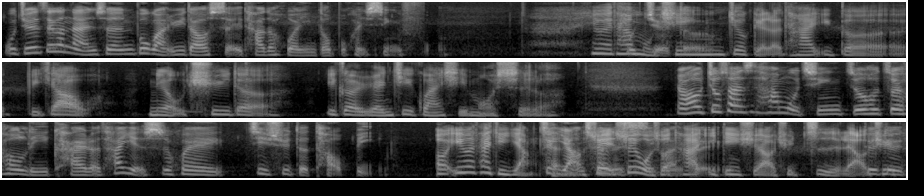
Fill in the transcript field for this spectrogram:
我觉得这个男生不管遇到谁，他的婚姻都不会幸福，因为他母亲就给了他一个比较扭曲的一个人际关系模式了。然后，就算是他母亲最后最后离开了，他也是会继续的逃避。哦，因为他已经养成了，养成，所以所以我说他一定需要去治疗，去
